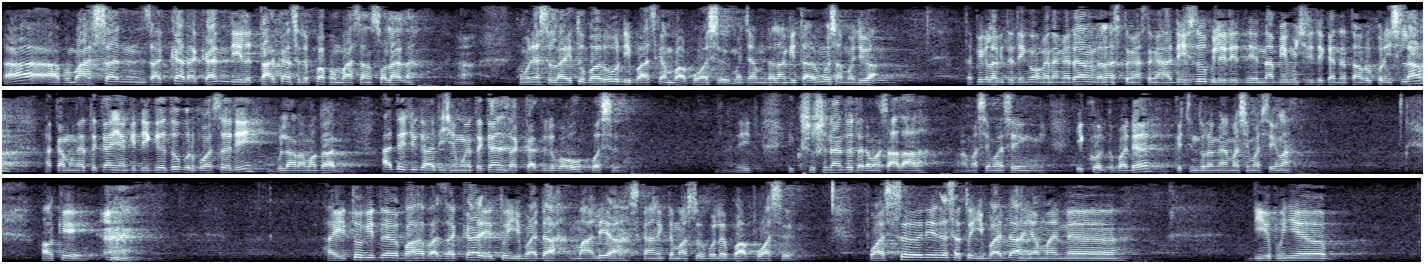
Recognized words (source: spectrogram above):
aa, pembahasan zakat akan diletakkan selepas pembahasan solat lah. Ha. Kemudian setelah itu baru dibahaskan bab puasa. Macam dalam kitab ilmu sama juga. Tapi kalau kita tengok kadang-kadang dalam setengah-setengah hadis tu bila Nabi menceritakan tentang rukun Islam akan mengatakan yang ketiga tu berpuasa di bulan Ramadan. Ada juga hadis yang mengatakan zakat dulu baru puasa. Jadi susunan tu tak ada masalah lah. Ha, masing-masing ikut kepada kecenderungan masing-masing lah. Okey. Hari itu kita bahas bab zakat iaitu ibadah maliyah. Sekarang kita masuk pula bab puasa. Puasa ni adalah satu ibadah yang mana dia punya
